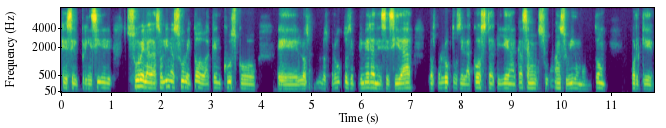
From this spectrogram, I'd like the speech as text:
que es el principio. Sube la gasolina, sube todo. Acá en Cusco, eh, los, los productos de primera necesidad, los productos de la costa que llegan acá se han, han subido un montón porque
